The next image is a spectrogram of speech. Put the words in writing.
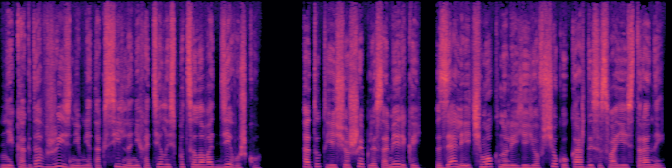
Никогда в жизни мне так сильно не хотелось поцеловать девушку. А тут еще Шепли с Америкой взяли и чмокнули ее в щеку каждый со своей стороны.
